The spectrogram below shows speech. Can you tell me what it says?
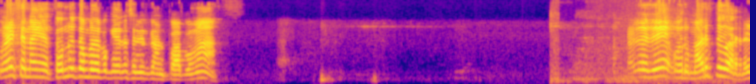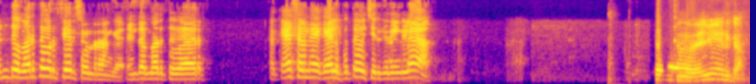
குரேசன் ஐயா தொண்ணூத்தி ஒன்பது பக்கம் என்ன சொல்லியிருக்கான்னு பாப்போமா அதாவது ஒரு மருத்துவர் ரெண்டு மருத்துவர் சேர்த்து சொல்றாங்க. எந்த மருத்துவர்? கேசவன் ஐயா கையில புத்தகம் வச்சிருக்கிறீங்களா? வெளியே இருக்கான்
